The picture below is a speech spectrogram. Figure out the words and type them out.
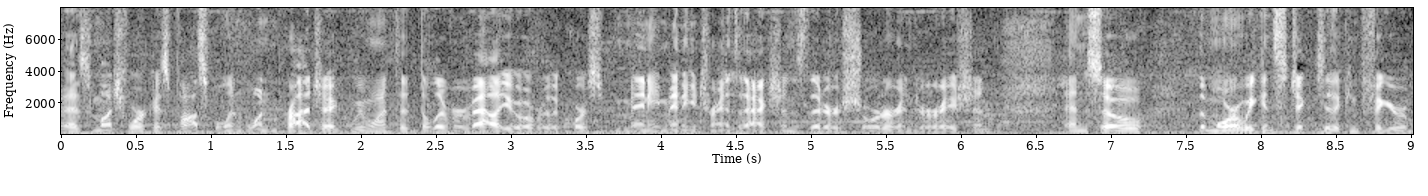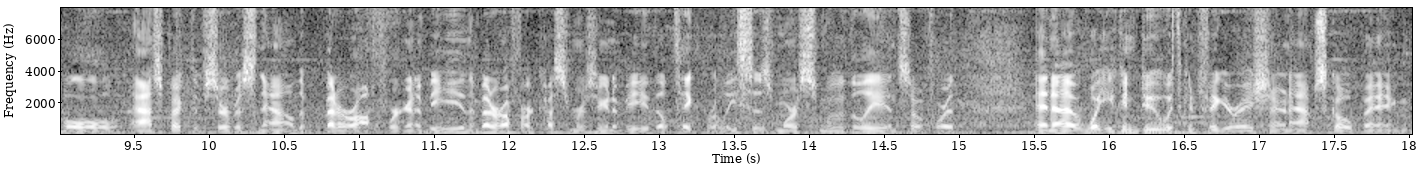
as much work as possible in one project. We want to deliver value over the course of many, many transactions that are shorter in duration. And so, the more we can stick to the configurable aspect of ServiceNow, the better off we're going to be, and the better off our customers are going to be. They'll take releases more smoothly and so forth. And uh, what you can do with configuration and app scoping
